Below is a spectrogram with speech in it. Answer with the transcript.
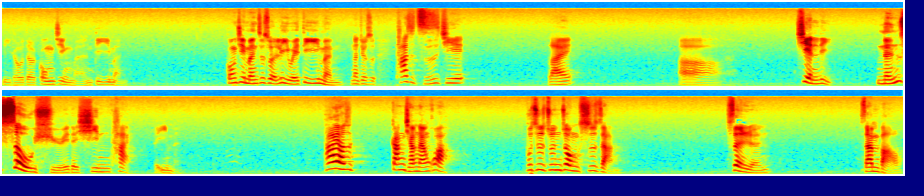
里头的恭敬门第一门。恭敬门之所以立为第一门，那就是它是直接来啊建立能受学的心态的一门。他要是刚强难化，不知尊重师长、圣人、三宝，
